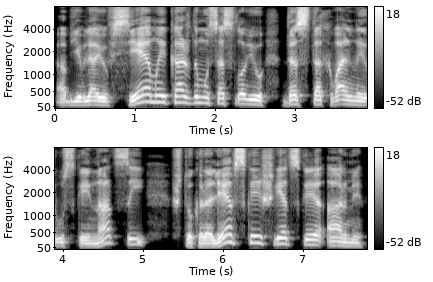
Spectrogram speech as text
объявляю всем и каждому сословию достохвальной русской нации, что королевская шведская армия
